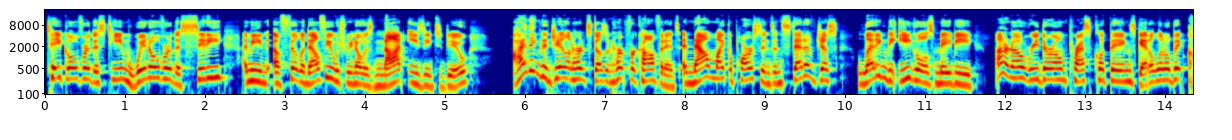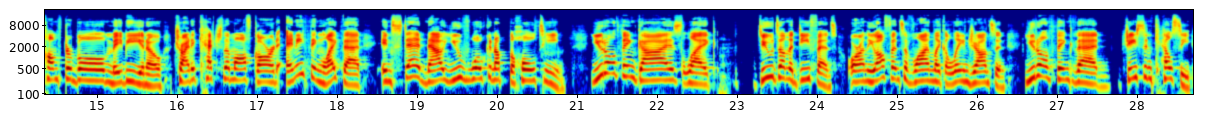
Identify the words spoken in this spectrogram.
take over this team, win over the city. I mean, of Philadelphia, which we know is not easy to do. I think that Jalen Hurts doesn't hurt for confidence. And now Micah Parsons, instead of just letting the Eagles maybe, I don't know, read their own press clippings, get a little bit comfortable, maybe, you know, try to catch them off guard, anything like that. Instead, now you've woken up the whole team. You don't think guys like dudes on the defense or on the offensive line like Lane Johnson, you don't think that Jason Kelce,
